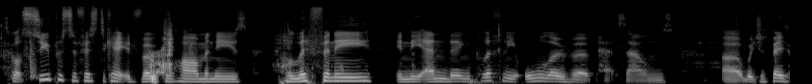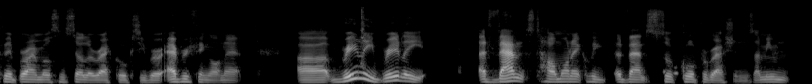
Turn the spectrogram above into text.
It's got super sophisticated vocal harmonies, polyphony in the ending, polyphony all over Pet Sounds, uh, which is basically a Brian Wilson solo record because he wrote everything on it. Uh, really, really advanced, harmonically advanced chord progressions. I mean,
